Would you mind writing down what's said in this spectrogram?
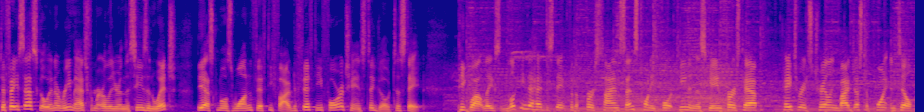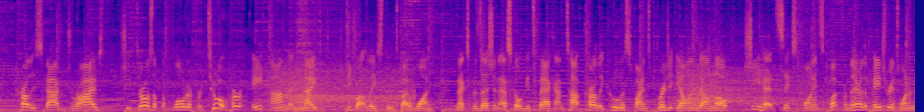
to face Esko in a rematch from earlier in the season, which the Eskimos won 55 50 for a chance to go to state. Pequot Lakes looking to head to state for the first time since 2014 in this game. First half, Patriots trailing by just a point until Carly Scott drives. She throws up the floater for two of her eight on the night. Pequot Lakes leads by one. Next possession, Esko gets back on top. Carly Coolis finds Bridget Yellen down low. She had six points, but from there, the Patriots won an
